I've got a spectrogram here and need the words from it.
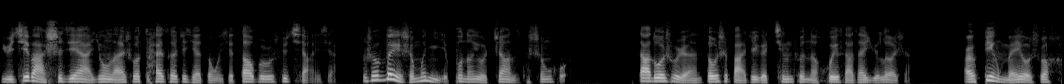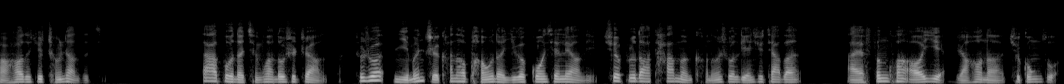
与其把时间啊用来说猜测这些东西，倒不如去想一下，就说为什么你不能有这样子的生活？大多数人都是把这个青春呢挥洒在娱乐上，而并没有说好好的去成长自己。大部分的情况都是这样子的，就是说你们只看到朋友的一个光鲜亮丽，却不知道他们可能说连续加班，哎，疯狂熬夜，然后呢去工作，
